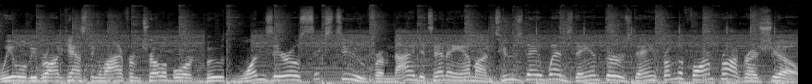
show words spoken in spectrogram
We will be broadcasting live from Trelleborg booth 1062 from 9 to 10 a.m. on Tuesday, Wednesday, and Thursday from the Farm Progress Show.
